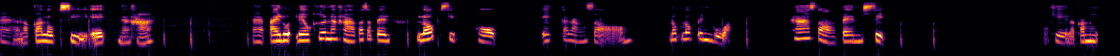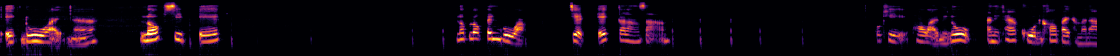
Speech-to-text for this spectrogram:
อ่า แล้วก็ลบ 4x นะคะ อ่า ไปเร็วขึ้นนะคะ ก็จะเป็นลบ 16 x กำลังสอง ลบลบเป็นบวก 5 2 เป็น 10 โอเค แล้วก็มี x ด้วยนะ ลบ 10x ลบลบเป็นบวก 7x กำลังสามโอเค พอไหวไหมลูก อันนี้แค่คูณเข้าไปธรรมดา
